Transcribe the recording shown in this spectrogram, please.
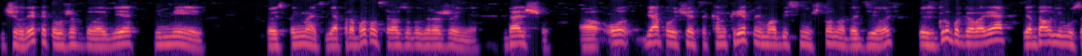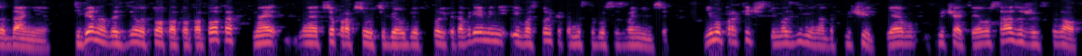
и человек это уже в голове имеет. То есть, понимаете, я отработал сразу возражение. Дальше. А, я, получается, конкретно ему объяснил, что надо делать. То есть, грубо говоря, я дал ему задание. Тебе надо сделать то-то, то-то, то-то, на, на все про все у тебя уйдет столько-то времени, и во столько-то мы с тобой созвонимся. Ему практически мозги не надо включить. Я его включать. Я его сразу же сказал,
